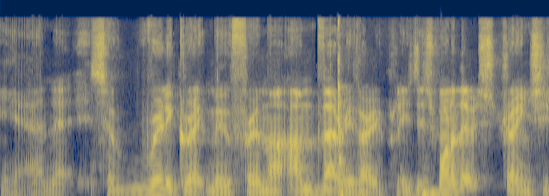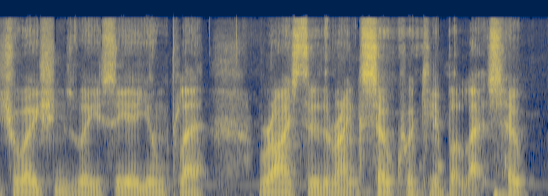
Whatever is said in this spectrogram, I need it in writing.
Yeah, and it's a really great move for him. I'm very, very pleased. It's one of those strange situations where you see a young player rise through the ranks so quickly, but let's hope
